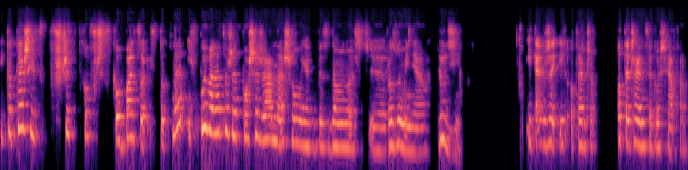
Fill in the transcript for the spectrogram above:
I to też jest wszystko, wszystko bardzo istotne i wpływa na to, że poszerza naszą jakby zdolność y, rozumienia ludzi i także ich otaczającego świata.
